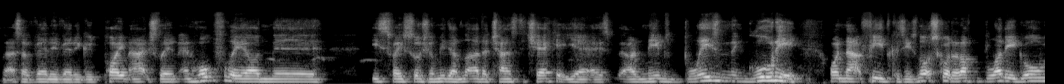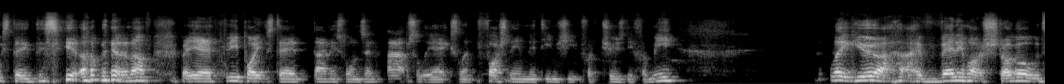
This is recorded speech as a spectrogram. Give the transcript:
That's a very, very good point, actually. And, and hopefully on the East Fife social media. I've not had a chance to check it yet. It's, our name's blazing in glory on that feed because he's not scored enough bloody goals to, to see it up there enough. But yeah, three points to Danny Swanson. Absolutely excellent. First name in the team sheet for Tuesday for me. Like you, I, have very much struggled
